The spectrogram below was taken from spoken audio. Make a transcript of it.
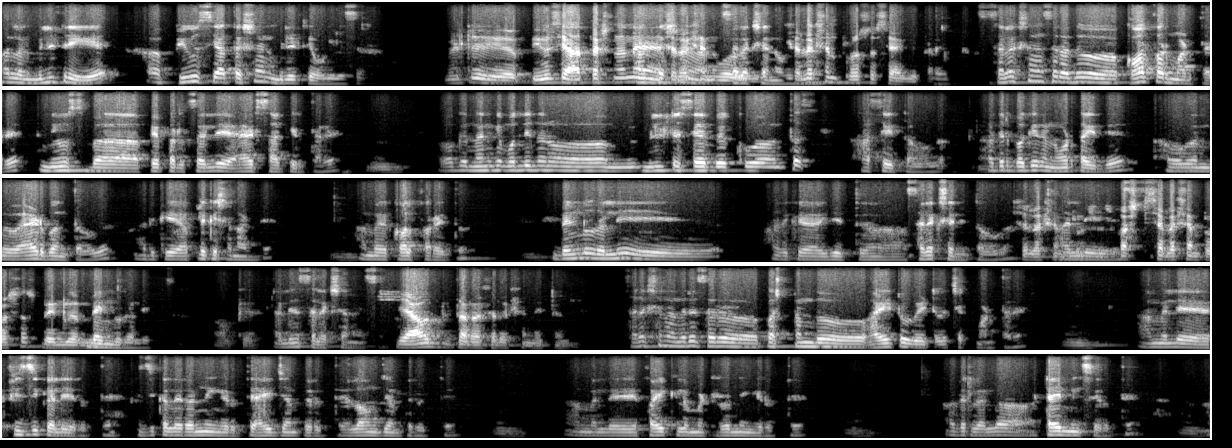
ಅಲ್ಲ ಮಿಲಿಟರಿಗೆ ಪಿ ಯು ಸಿ ಆದ ತಕ್ಷಣ ಮಿಲಿಟರಿ ಹೋಗಿಲ್ಲ sir military P U C ಆದ ತಕ್ಷಣನೇ ಆದ ತಕ್ಷಣ ಸೆಲೆಕ್ಷನ್ selection. ಸೆಲೆಕ್ಷನ್ ಪ್ರೋಸೆಸ್ ಆಗಿರ್ತಾರೆ ಸೆಲೆಕ್ಷನ್ ಸರ್ ಅದು ಕಾಲ್ ಫಾರ್ ಮಾಡ್ತಾರೆ. ನ್ಯೂಸ್ ಪೇಪರ್ಸ್ ಅಲ್ಲಿ ಆಡ್ಸ್ ಹಾಕಿರ್ತಾರೆ. ಹ್ಮ್. ಅವಾಗ ನನಗೆ ಮೊದಲಿಂದ ಮಿಲಿಟರಿ ಸೇರ್ಬೇಕು ಅಂತ ಆಸೆ ಇತ್ತು ಅವಾಗ. ಅದ್ರ ಬಗ್ಗೆ ನಾನು ನೋಡ್ತಾ ಇದ್ದೆ. ಅವಾಗ ಒಂದು ಆ್ಯಡ್ ಬಂತು ಅವಾಗ. ಅದಕ್ಕೆ ಅಪ್ಲಿಕೇಶನ್ ಹಾಕಿದೆ. ಆಮೇಲೆ ಕಾಲ್ ಫಾರ್ ಆಯ್ತು. ಬೆಂಗಳೂರಲ್ಲಿ ಅದಕ್ಕೆ ಇದಿತ್ತು ಸೆಲೆಕ್ಷನ್ ಇತ್ತು ಅವಾಗ. ಸೆಲೆಕ್ಷನ್ ಅಲ್ಲಿ- ಫಸ್ಟ್ ಸೆಲೆಕ್ಷನ್ ಪ್ರೋಸೆಸ್ ಬೆಂಗಳೂರು ಬೆಂಗಳೂರಲ್ಲಿ. ಓಕೆ ಅಲ್ಲಿ ಸೆಲೆಕ್ಷನ್ ಆಯ್ತು ಯಾವ ತರ ಸೆಲೆಕ್ಷನ್ ಇತ್ತು ಅಲ್ಲಿ? ಸೆಲೆಕ್ಷನ್ ಅಂದ್ರೆ ಸರ್ ಫಸ್ಟ್ ನಮ್ದು ಹೈಟು ವೇಟ್ ಎಲ್ಲ ಚೆಕ್ ಮಾಡ್ತಾರೆ. ಆಮೇಲೆ ಫಿಸಿಕಲಿ ಇರುತ್ತೆ. ಫಿಸಿಕಲಿ ರನ್ನಿಂಗ್ ಇರುತ್ತೆ ಹೈ ಜಂಪ್ ಇರುತ್ತೆ ಲಾಂಗ್ ಜಂಪ್ ಇರುತ್ತೆ. ಆಮೇಲೆ ಫೈವ್ ಕಿಲೋಮೀಟರ್ ರನ್ನಿಂಗ್ ಇರುತ್ತೆ. ಅದರಲ್ಲೆಲ್ಲ ಟೈಮಿಂಗ್ಸ್ ಇರುತ್ತೆ.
